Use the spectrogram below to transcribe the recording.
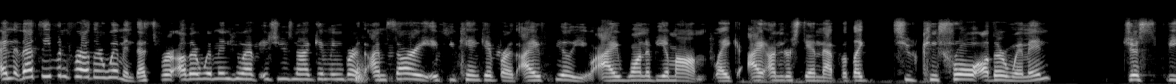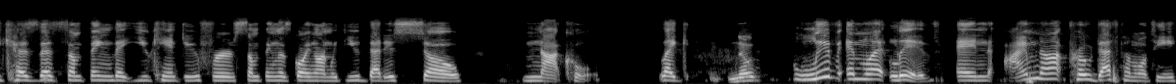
And that's even for other women. That's for other women who have issues not giving birth. I'm sorry if you can't give birth. I feel you. I want to be a mom. Like i understand that. But like to control other women just because that's something that you can't do for something that's going on with you that is so not cool like Nope. live and let live. And I'm not pro death penalty,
